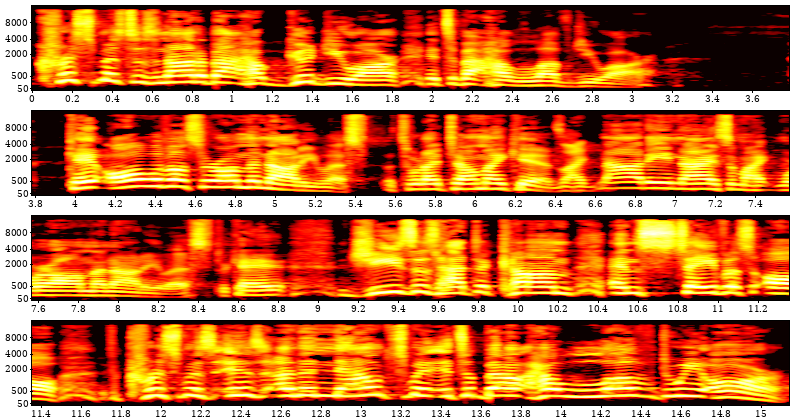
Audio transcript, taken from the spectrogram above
Christmas is not about how good you are, it's about how loved you are. Okay, all of us are on the naughty list. That's what I tell my kids. Like, naughty, nice. I'm like, we're all on the naughty list. Okay? Jesus had to come and save us all. Christmas is an announcement, it's about how loved we are.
